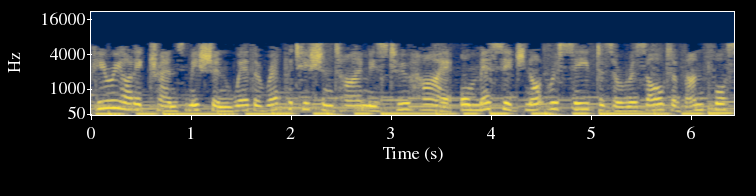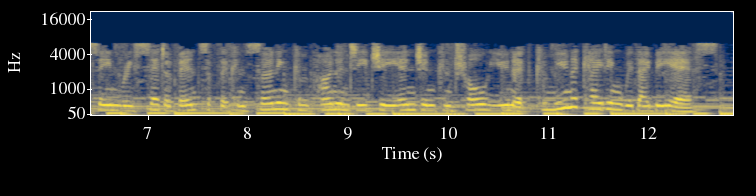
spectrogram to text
periodic transmission where the repetition time is too high, or message not received as a result of unforeseen reset events of the concerning component e.g. engine control unit communicating with ABS.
